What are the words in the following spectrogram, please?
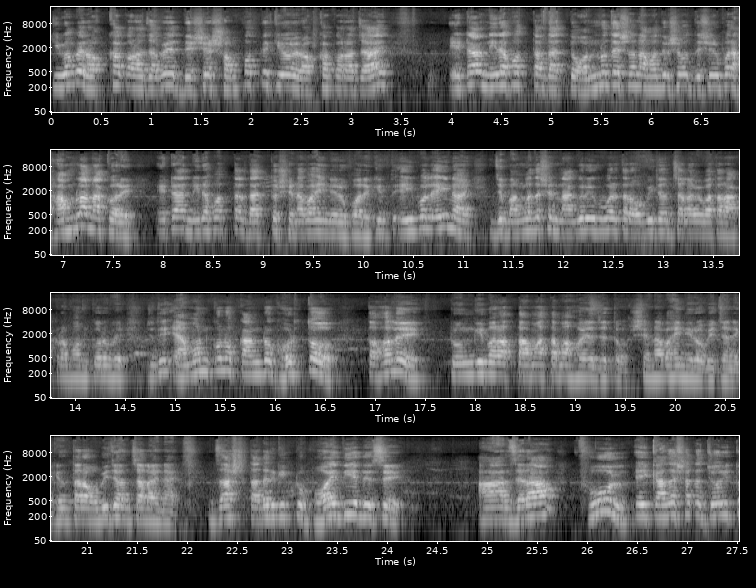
কীভাবে রক্ষা করা যাবে, দেশের সম্পদকে কীভাবে রক্ষা করা যায়, এটার নিরাপত্তার দায়িত্ব অন্য দেশ যেন আমাদের সহ দেশের উপরে হামলা না করে এটা নিরাপত্তার দায়িত্ব সেনাবাহিনীর উপরে। কিন্তু এই বলে এই নয় যে বাংলাদেশের নাগরিক উপরে তারা অভিযান চালাবে বা তারা আক্রমণ করবে। যদি এমন কোনো কাণ্ড ঘটতো, তাহলে টঙ্গিপাড়া তামা তামা হয়ে যেত সেনাবাহিনীর অভিযানে। কিন্তু তারা অভিযান চালায় নাই। জাস্ট তাদেরকে একটু ভয় দিয়ে দিয়েছে। আর যারা ফুল এই কাজের সাথে জড়িত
